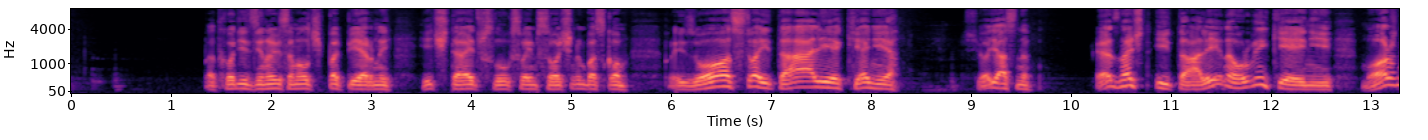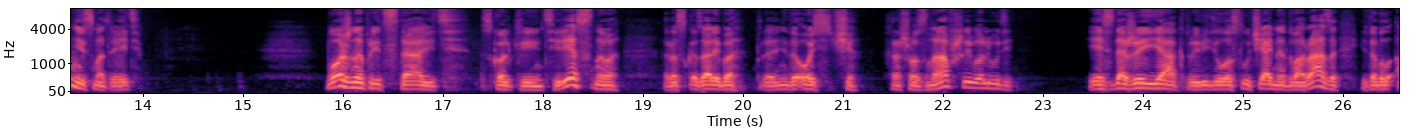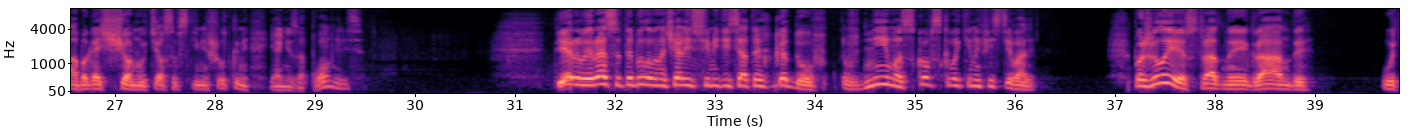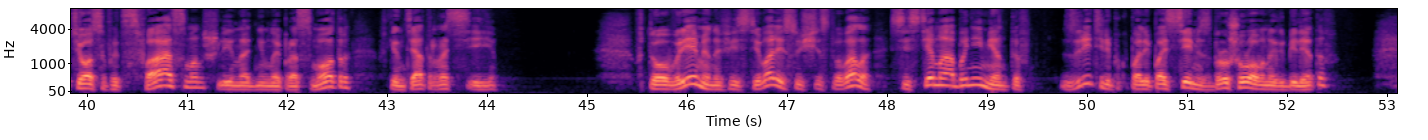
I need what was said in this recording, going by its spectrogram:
Подходит Зиновий Самолович Поперный и читает вслух своим сочным боском. «Производство Италия, Кения». Все ясно. Это значит Италия на уровне Кении. Можно не смотреть. Можно представить, сколько интересного рассказали бы про Леонида Осича, хорошо знавшие его люди. Есть даже я, который видел его случайно два раза, и то был обогащен утесовскими шутками, и они запомнились. Первый раз это было в начале 70-х годов, в дни Московского кинофестиваля. Пожилые эстрадные гранды Утесов и Цфасман шли на дневной просмотр в кинотеатр «Россия». В то время на фестивале существовала система абонементов. Зрители покупали по семь сброшурованных билетов.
